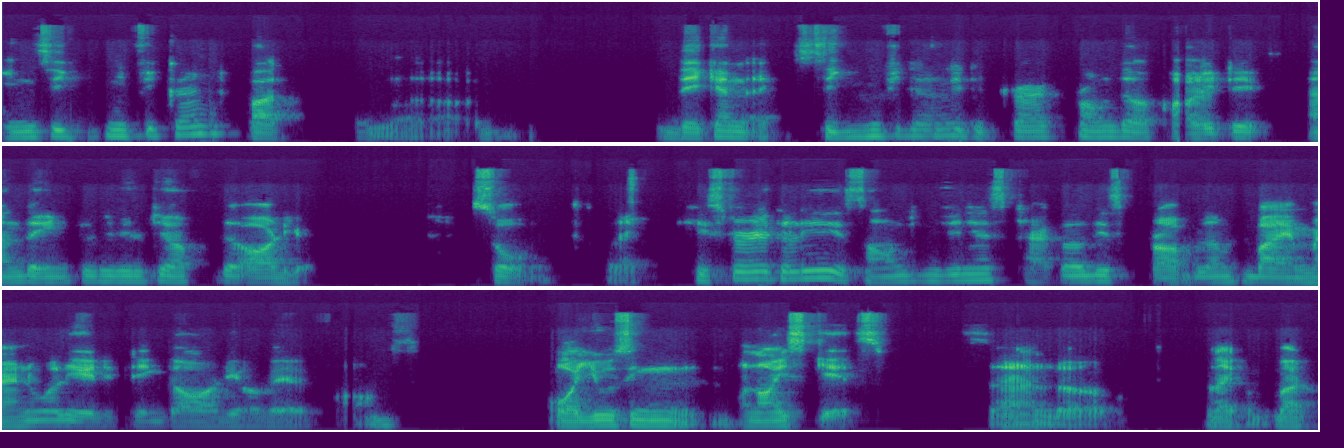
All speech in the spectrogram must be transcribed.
insignificant, but uh, they can significantly detract from the quality and the intelligibility of the audio. So, like historically, sound engineers tackle this problem by manually editing the audio waveforms or using noise gates and uh, like but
